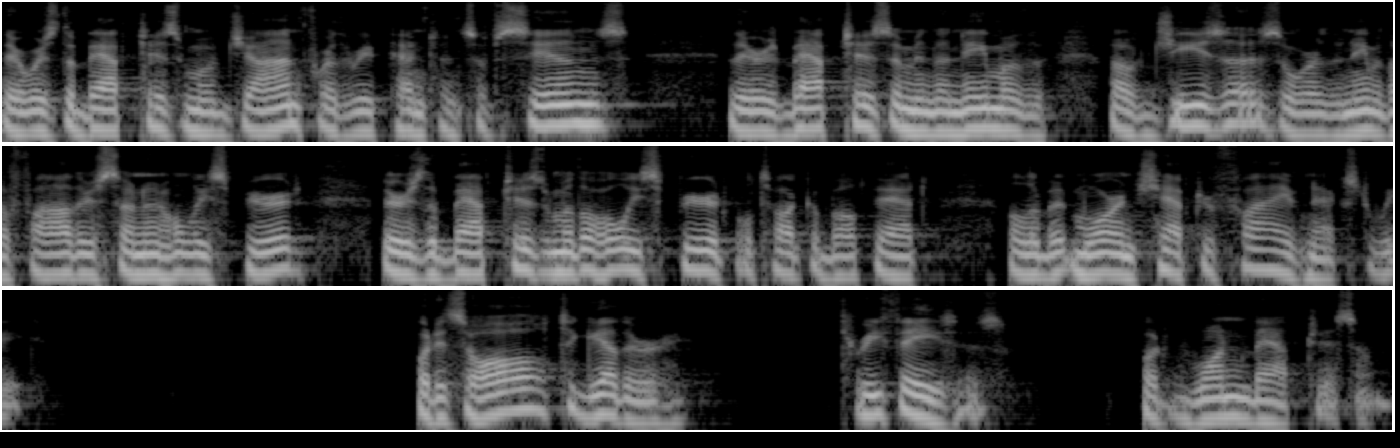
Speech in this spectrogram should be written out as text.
There was the baptism of John for the repentance of sins. There's baptism in the name of, of Jesus or the name of the Father, Son, and Holy Spirit. There's the baptism of the Holy Spirit. We'll talk about that a little bit more in chapter 5 next week. But it's all together, three phases, but one baptism.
